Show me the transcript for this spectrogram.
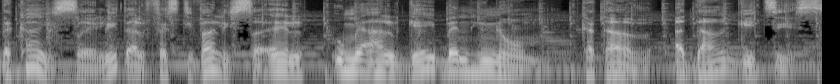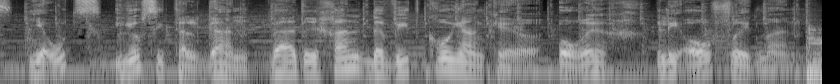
דקה ישראלית על פסטיבל ישראל ומעל גיא בן הינום. כתב אדר גיציס, ייעוץ יוסי טלגן והאדריכל דוד קרויאנקר, עורך ליאור פרידמן.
